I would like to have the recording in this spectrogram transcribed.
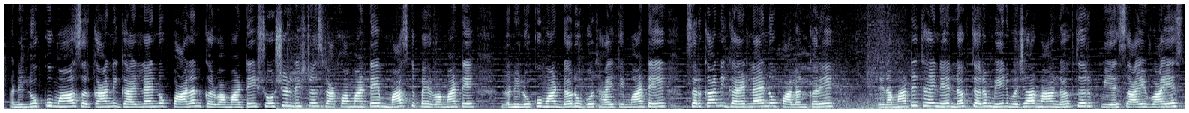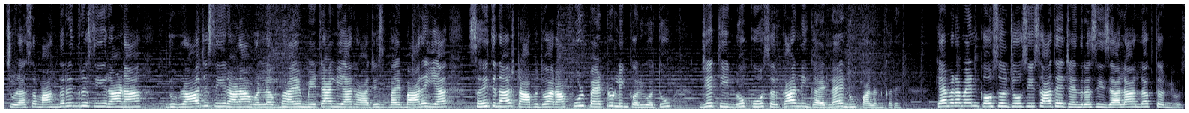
અને લોકોમાં સરકારની ગાઈડલાઈનનું પાલન કરવા માટે સોશિયલ ડિસ્ટન્સ રાખવા માટે માસ્ક પહેરવા માટે અને લોકોમાં ડર ઊભો થાય તે માટે સરકારની ગાઈડલાઈનનું પાલન કરે. તેના માટે થઈને લખતર મેન બજારમાં Lakhtar PSI Y S Chudasama, Narendrasinh Rana, Dhruvrajsinh Rana, Vallabhbhai Metaliya, Rajeshbhai Bariya સહિતના સ્ટાફ દ્વારા ફૂલ પેટ્રોલિંગ કર્યું હતું. જેથી લોકો સરકારની ગાઈડલાઈનનું પાલન કરે. કેમેરામેન કૌશલ જોશી સાથે જયેન્દ્રસિંહ ઝાલા લખતર ન્યૂઝ.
